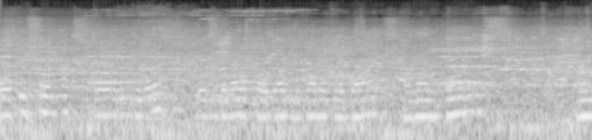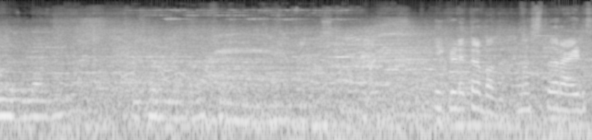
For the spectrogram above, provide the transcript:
Thank you so much for everything else. Please get out for God to collect your bags, around phones, all your belongings. before you go back home. इकडे तर बघा मस्त राईड्स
